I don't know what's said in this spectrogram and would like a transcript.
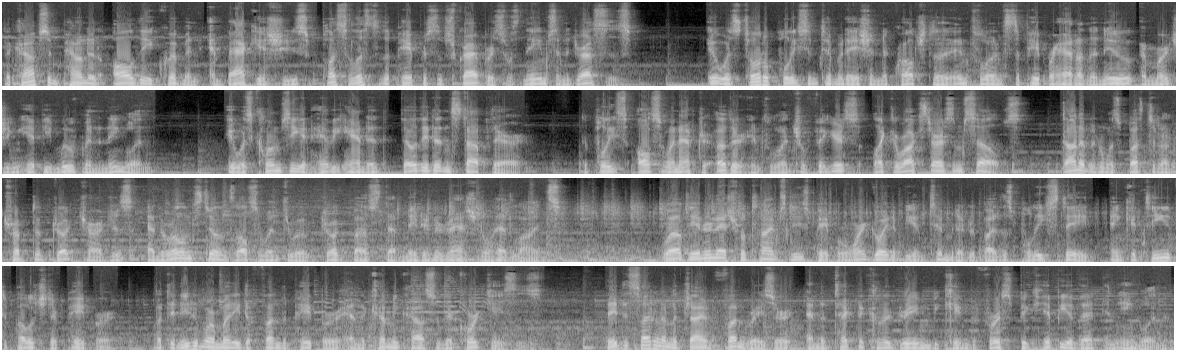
The cops impounded all the equipment and back issues, plus a list of the paper's subscribers with names and addresses. It was total police intimidation to quench the influence the paper had on the new, emerging hippie movement in England. It was clumsy and heavy handed, though they didn't stop there. The police also went after other influential figures, like the rock stars themselves. Donovan was busted on trumped up drug charges, and the Rolling Stones also went through a drug bust that made international headlines. Well, the International Times newspaper weren't going to be intimidated by this police state and continued to publish their paper, but they needed more money to fund the paper and the coming costs of their court cases. They decided on a giant fundraiser, and the Technicolor Dream became the first big hippie event in England.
